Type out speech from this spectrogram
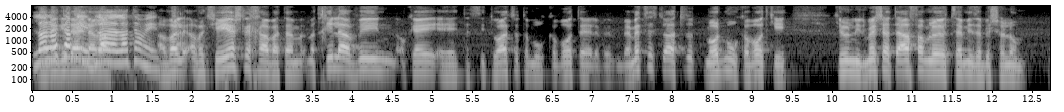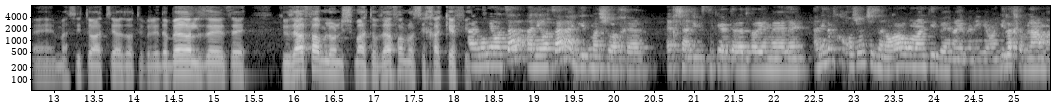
לא, לא תמיד, לא, לא תמיד. אבל, אבל כשיש לך ואתה מתחיל להבין, אוקיי, את הסיטואציות המורכבות האלה, ובאמת סיטואציות מאוד מורכבות, כי כאילו נדמה שאתה אף פעם לא יוצא מזה בשלום, אה, מהסיטואציה הזאת, ולדבר על זה, זה, כאילו זה אף פעם לא נשמע טוב, זה אף פעם לא שיחה כיפית. אני רוצה, אני רוצה להגיד משהו אחר, איך שאני מסתכלת על הדברים האלה. אני דווקא חושבת שזה נורא רומנטי בעיניי, ואני גם אגיד לכם למה.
